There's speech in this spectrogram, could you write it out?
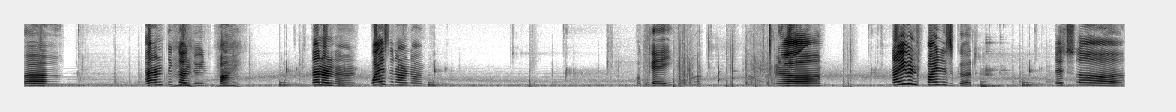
Uh. I don't think I'm doing fine. No, no, no. Why is it on? Okay. Uh. Not even fine is good. This uh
